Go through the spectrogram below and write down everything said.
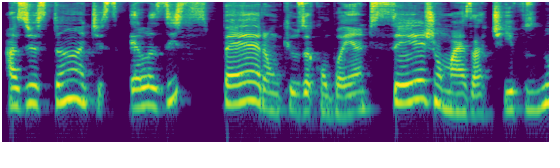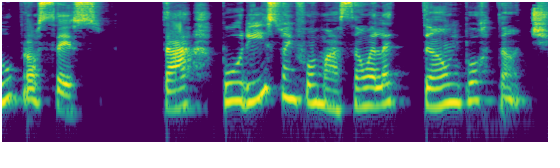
as gestantes, elas esperam que os acompanhantes sejam mais ativos no processo, tá? Por isso a informação ela é tão importante.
